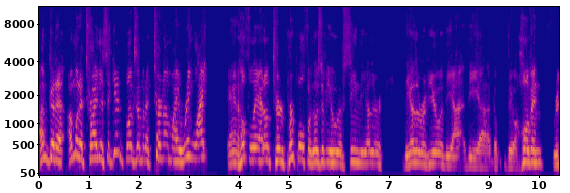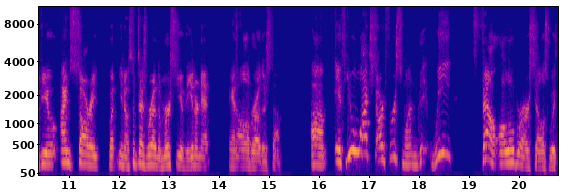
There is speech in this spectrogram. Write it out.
I'm gonna I'm gonna try this again, folks. I'm gonna turn on my ring light, and hopefully I don't turn purple. For those of you who have seen the other the other review of the uh, the uh, the the Joven review. I'm sorry, but you know sometimes we're at the mercy of the internet and all of our other stuff. Um, if you watched our first one, we fell all over ourselves with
